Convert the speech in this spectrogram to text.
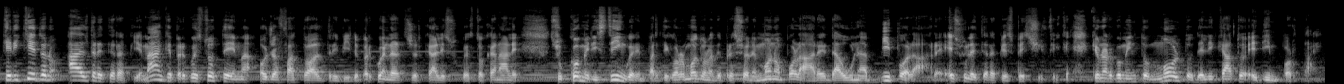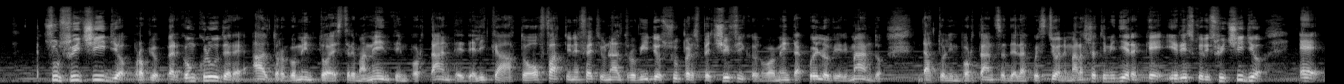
che richiedono altre terapie, ma anche per questo tema ho già fatto altri video, per cui andate a cercarli su questo canale su come distinguere in particolar modo una depressione monopolare da una bipolare e sulle terapie specifiche, che è un argomento molto delicato ed importante. Sul suicidio, proprio per concludere, altro argomento estremamente importante e delicato, ho fatto in effetti un altro video super specifico, nuovamente a quello vi rimando, dato l'importanza della questione, ma lasciatemi dire che il rischio di suicidio è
